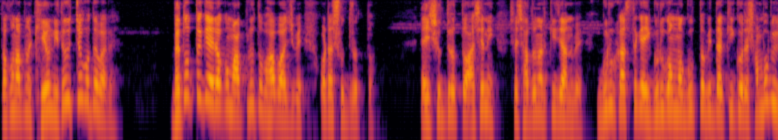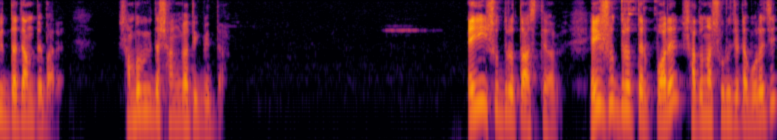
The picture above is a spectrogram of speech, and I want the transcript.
তখন আপনার খেয়েও নিতেও ইচ্ছে করতে পারে। ভেতর থেকে এরকম আপ্লুত ভাব আসবে, ওটা শুদ্রত্ব। এই শুদ্রত্ব আসেনি, সে সাধনার কি জানবে? গুরুর কাছ থেকে এই গুরুগম্য গুপ্তবিদ্যা কি করে সম্ভবী বিদ্যা জানতে পারে? সম্ভবী বিদ্যা সাংঘাতিক বিদ্যা এই শুদ্রত্ব আসতে হবে। এই শুদ্রত্বের পরে সাধনা শুরু যেটা বলেছি,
